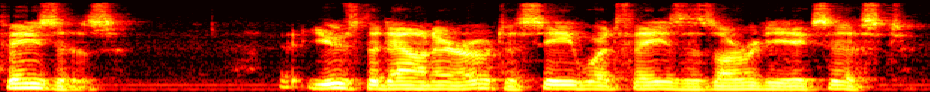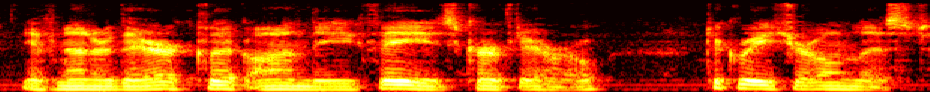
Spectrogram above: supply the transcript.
Phases. Use the down arrow to see what phases already exist. If none are there, click on the phase curved arrow to create your own list.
